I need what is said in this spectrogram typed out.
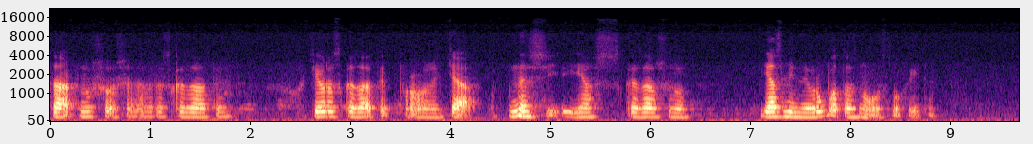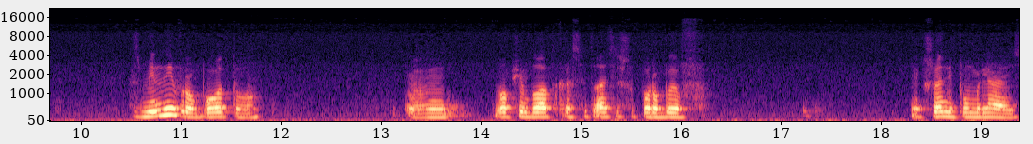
Так, ну що ще розказати? Хотів розказати про життя. Не ж, я ж сказав, що я змінив роботу, знову слухайте. Змінив роботу. В общем, була така ситуація, що поробив, якщо я не помиляюсь,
